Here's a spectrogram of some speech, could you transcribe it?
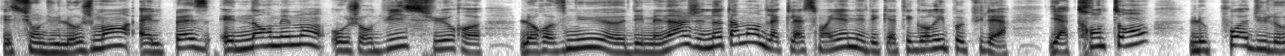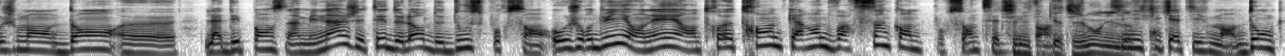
question du logement, elle pèse énormément aujourd'hui sur euh, le revenu euh, des ménages, et notamment de la classe moyenne et des catégories populaires. Il y a 30 ans, le poids du logement dans euh, la dépense d'un ménage était de l'ordre de 12%. Aujourd'hui, on est entre 30, 40, voire 50% de cette Significativement dépense. Significativement. Donc,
